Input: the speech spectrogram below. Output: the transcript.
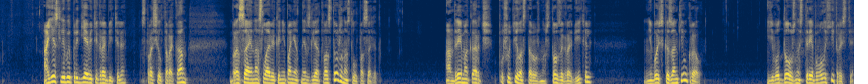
— А если вы предъявите грабителя? — спросил таракан, бросая на Славика непонятный взгляд. — Вас тоже на стул посадят? Андрей Макарович пошутил осторожно. — Что за грабитель? Небось, казанки украл? — его должность требовала хитрости.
